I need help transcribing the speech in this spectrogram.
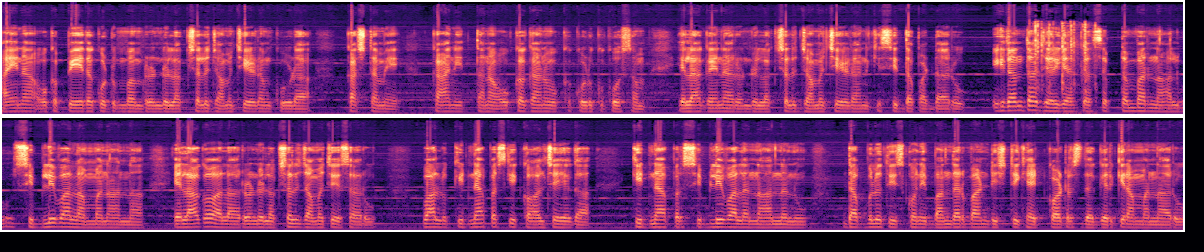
అయినా ఒక పేద కుటుంబం రెండు లక్షలు జమ చేయడం కూడా కష్టమే. కానీ తన ఒక్కగాను ఒక్క కొడుకు కోసం ఎలాగైనా రెండు లక్షలు జమ చేయడానికి సిద్ధపడ్డారు. ఇదంతా జరిగాక సెప్టెంబర్ నాలుగు సిబ్లీ వాళ్ళ అమ్మ నాన్న ఎలాగో అలా రెండు లక్షలు జమ చేశారు. వాళ్ళు కిడ్నాపర్స్కి కాల్ చేయగా కిడ్నాపర్ సిబ్లీ వాళ్ళ నాన్నను డబ్బులు తీసుకొని బందర్బాన్ డిస్టిక్ హెడ్ క్వార్టర్స్ దగ్గరికి రమ్మన్నారు.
